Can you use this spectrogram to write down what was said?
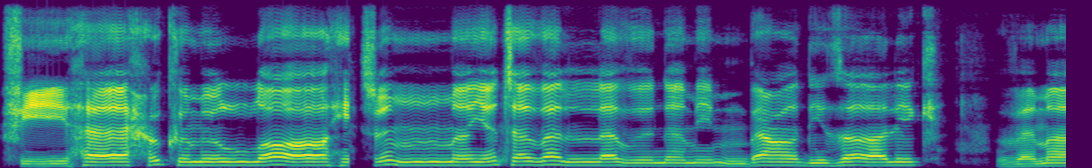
فيها حكم الله ثم يتولون من بعد ذلك وما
